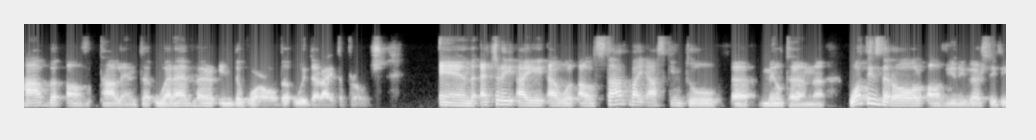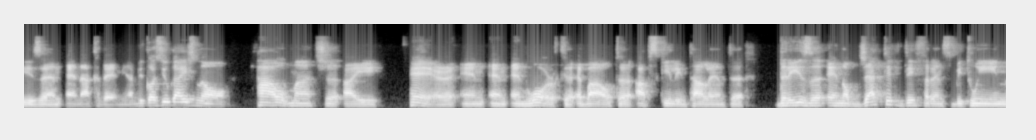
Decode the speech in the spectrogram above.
hub of talent wherever in the world with the right approach. And actually, I, I will I'll start by asking to uh, Milton, what is the role of universities and, and academia? Because you guys know how much I care and, and, and work about uh, upskilling talent. There is an objective difference between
